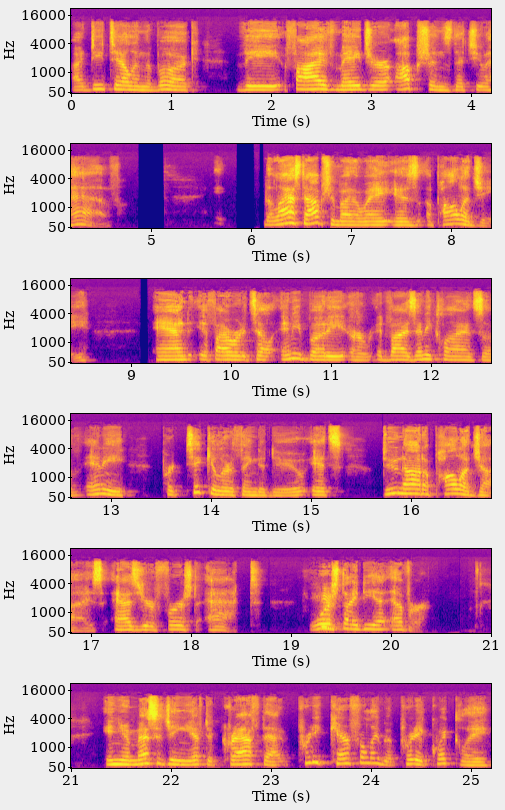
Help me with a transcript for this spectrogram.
I detail in the book the five major options that you have. The last option, by the way, is apology. And if I were to tell anybody or advise any clients of any particular thing to do, it's do not apologize as your first act. Worst idea ever. In your messaging, you have to craft that pretty carefully, but pretty quickly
